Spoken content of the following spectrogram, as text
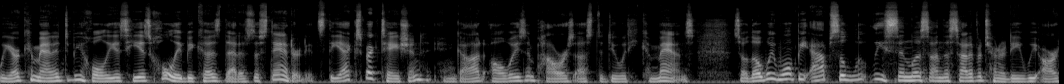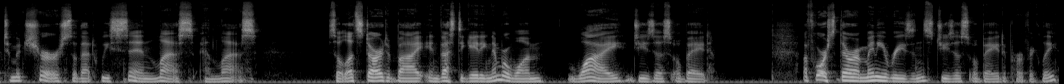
We are commanded to be holy as He is holy because that is the standard. It's the expectation, and God always empowers us to do what He commands. So, though we won't be absolutely sinless on this side of eternity, we are to mature so that we sin less and less. So, let's start by investigating number one why Jesus obeyed. Of course, there are many reasons Jesus obeyed perfectly.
